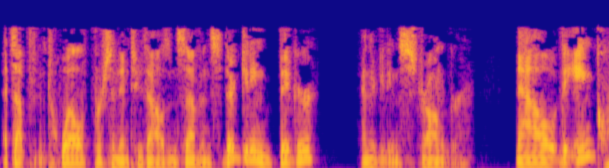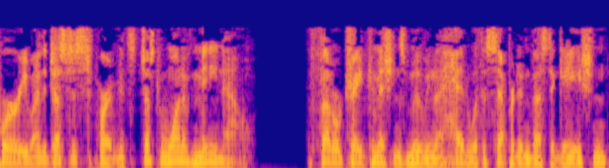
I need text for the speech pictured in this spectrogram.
That's up from 12% in 2007. So they're getting bigger and they're getting stronger. Now, the inquiry by the Justice Department is just one of many now. The Federal Trade Commission is moving ahead with a separate investigation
